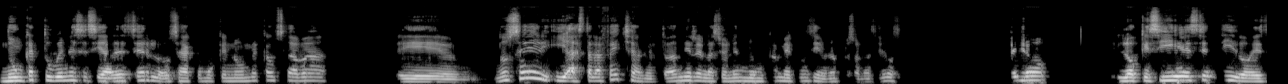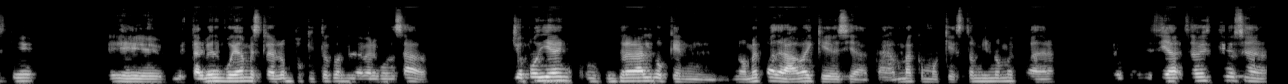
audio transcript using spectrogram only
Nunca tuve necesidad de serlo, o sea, como que no me causaba, eh, no sé, y hasta la fecha, en todas mis relaciones nunca me he considerado una persona celosa. Pero lo que sí he sentido es que tal vez voy a mezclarlo un poquito con el avergonzado yo podía encontrar algo que no me cuadraba y que yo decía, caramba, como que esto a mí no me cuadra. Pero yo decía, ¿sabes qué? O sea,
